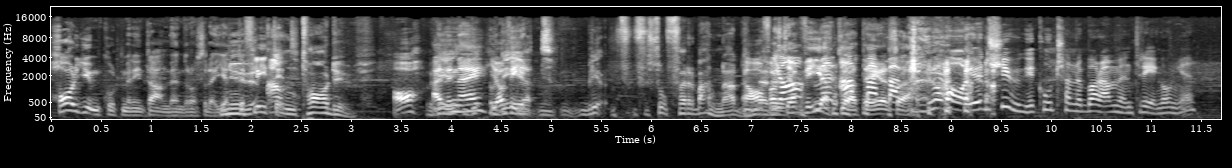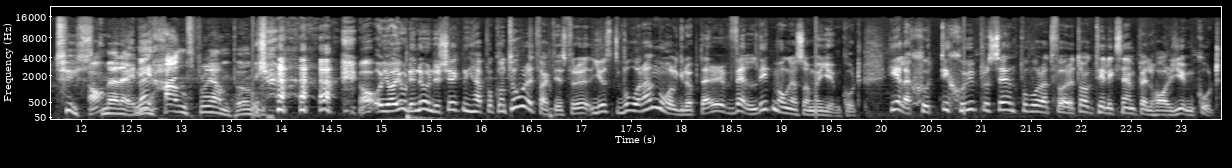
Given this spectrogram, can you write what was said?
har gymkort men inte använder dem sådär Nu jätteflitigt. antar du. Ja, det- eller nej, jag det- vet. blir så förbannad. Ja, fast jag vet ju att det är så här. Du har ju ett 20-kort som du bara använt tre gånger. Tyst Ja, med dig, det men- är hans programpunkt. Ja, och jag gjorde en undersökning här på kontoret faktiskt, för just våran målgrupp, där är det väldigt många som har gymkort. Hela 77% på vårt företag till exempel har gymkort.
